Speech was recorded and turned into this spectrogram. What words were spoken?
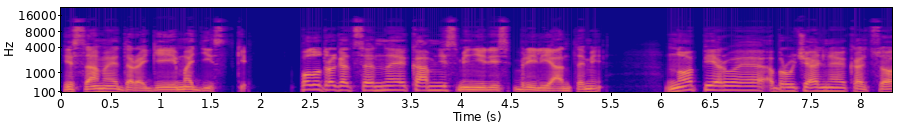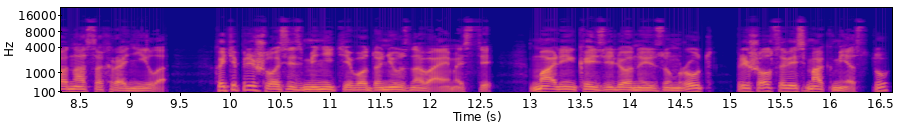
и самые дорогие модистки. Полудрагоценные камни сменились бриллиантами, но первое обручальное кольцо она сохранила, хоть и пришлось изменить его до неузнаваемости. Маленький зеленый изумруд пришелся весьма к месту,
